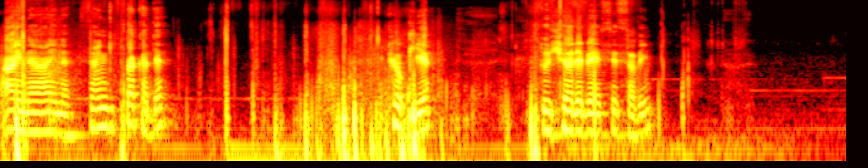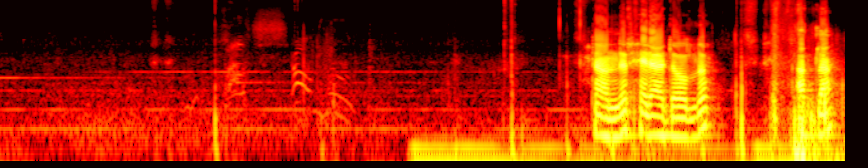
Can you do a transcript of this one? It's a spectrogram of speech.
Aynen aynen. Sen git bak hadi. Çok iyi. Dur şöyle bir ses alayım. Tamamdır. Herhalde oldu. Atla.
